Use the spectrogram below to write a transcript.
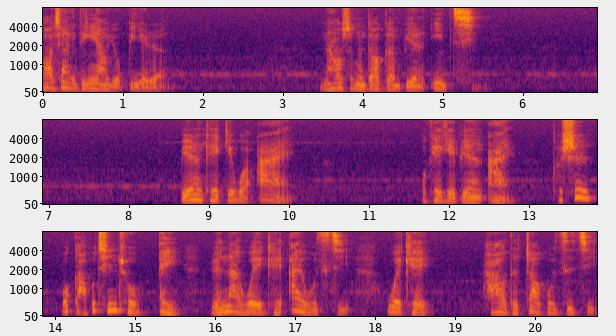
好像一定要有别人，然后什么都要跟别人一起。别人可以给我爱，我可以给别人爱，可是我搞不清楚，哎，原来我也可以爱我自己，我也可以好好的照顾自己。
